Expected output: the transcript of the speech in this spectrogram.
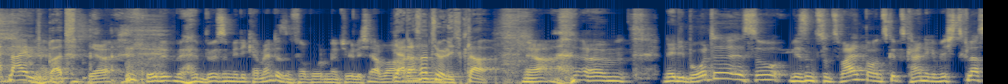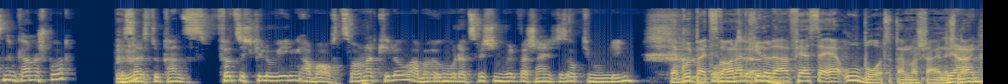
Nein, Gott. Ja, böse Medikamente sind verboten natürlich, aber. Ja, das ähm, natürlich, klar. Ja, ähm, nee, die Boote ist so, wir sind zu zweit, bei uns gibt es keine Gewichtsklassen im Kanusport. Das mhm. heißt, du kannst 40 Kilo wiegen, aber auch 200 Kilo, aber irgendwo dazwischen wird wahrscheinlich das Optimum liegen. Ja gut, bei 200 Und, Kilo, ähm, da fährst du eher U-Boot dann wahrscheinlich. Ja, ne?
